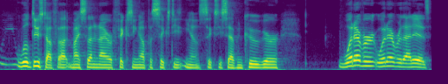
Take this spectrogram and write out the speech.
We- We'll do stuff. Uh, my son and I are fixing up a sixty, you know, sixty-seven Cougar. Whatever, whatever that is,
